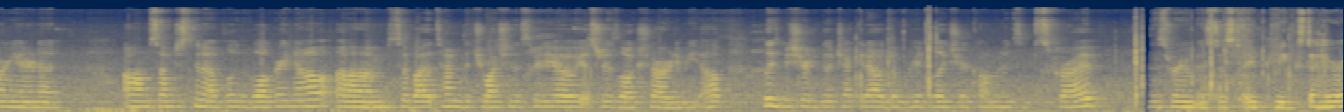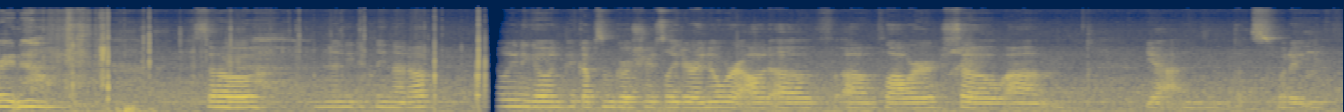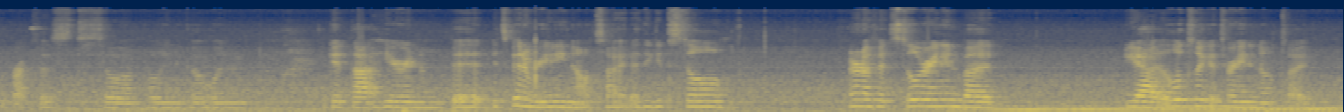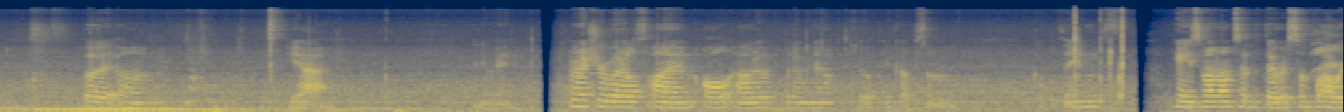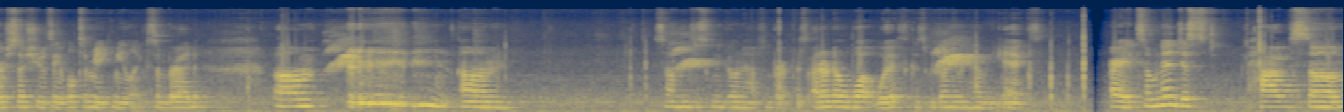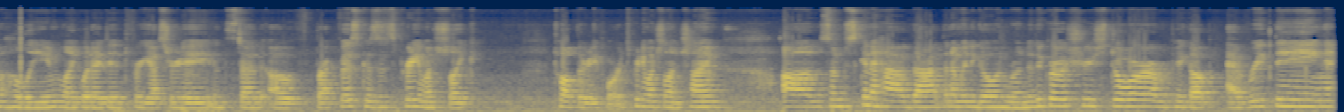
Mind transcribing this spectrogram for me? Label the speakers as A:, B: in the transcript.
A: morning internet. Um, so I'm just gonna upload the vlog right now. Um, so by the time that you're watching this video, yesterday's vlog should already be up. Please be sure to go check it out. Don't forget to like, share, comment, and subscribe. This room is just a pigsty right now. So I'm gonna need to clean that up. I'm probably gonna go and pick up some groceries later. I know we're out of um, flour, so um, yeah, and that's what I eat for breakfast. So I'm probably gonna go and get that here in a bit. It's been raining outside. I think it's still, I don't know if it's still raining, but yeah, it looks like it's raining outside. But um, yeah. Anyway, I'm not sure what else I'm all out of, but I'm gonna have to go pick up some couple things. Okay, so my mom said that there was some flour, so she was able to make me like some bread. Um, um, so I'm just gonna go and have some breakfast. I don't know what with because we don't even have any eggs. All right, so I'm gonna just have some halim like what I did for yesterday instead of breakfast because it's pretty much like 12:34. It's pretty much lunchtime. Um, so I'm just gonna have that. Then I'm gonna go and run to the grocery store. I'm pick up everything,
